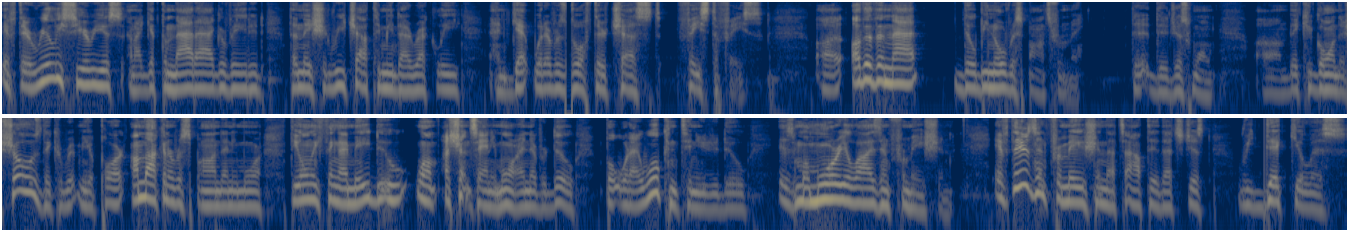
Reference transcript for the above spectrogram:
If they're really serious and I get them that aggravated, then they should reach out to me directly and get whatever's off their chest face to face. Other than that, there'll be no response from me. There, there just won't. Um, they could go on their shows, they could rip me apart. I'm not going to respond anymore. The only thing I may do, well, I shouldn't say anymore, I never do, but what I will continue to do is memorialize information. If there's information that's out there that's just ridiculous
